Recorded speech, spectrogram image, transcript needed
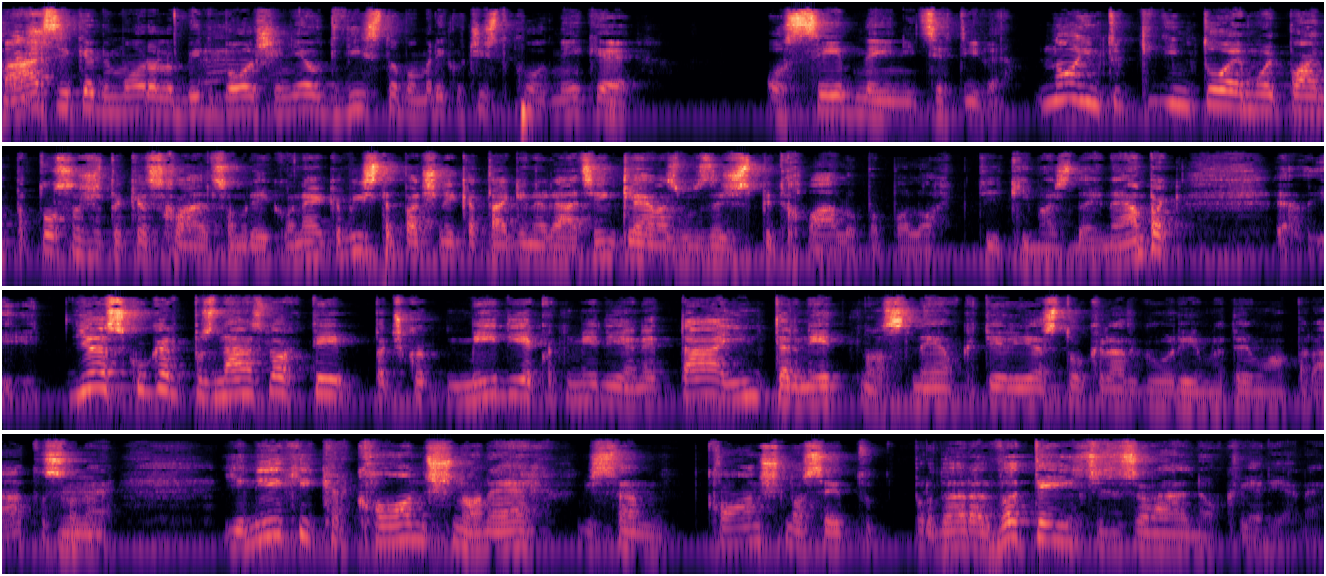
Marsikaj bi moralo biti boljše, ni odvisno, bom rekel, čisto od neke osebne inicijative. No, in to, in to je moj point, pa to sem že takrat s hvalcem rekel. Ne? Vi ste pač neka ta generacija in kleva sem zdaj že spet hvalil, pa pa lahko ti, ki imaš zdaj. Ne? Ampak ja, jaz, ko poznam sploh te pač kot medije, kot medije, ne? ta internetnost, ne? o kateri jaz tokrat govorim na tem aparatu. Mm. Je nekaj, kar končno, ne, mislim, končno se je tudi prodajalo v te institucionalne okvirje, ne.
